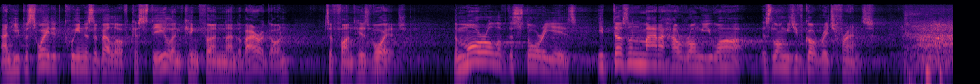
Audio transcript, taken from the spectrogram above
And he persuaded Queen Isabella of Castile and King Ferdinand of Aragon to fund his voyage. The moral of the story is it doesn't matter how wrong you are as long as you've got rich friends.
